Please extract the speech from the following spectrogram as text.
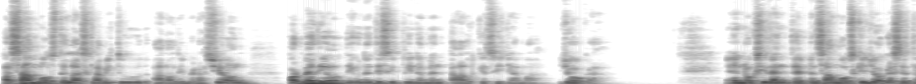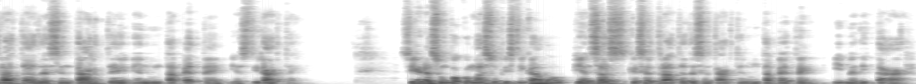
Pasamos de la esclavitud a la liberación por medio de una disciplina mental que se llama yoga. En Occidente pensamos que yoga se trata de sentarte en un tapete y estirarte. Si eres un poco más sofisticado, piensas que se trata de sentarte en un tapete y meditar.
